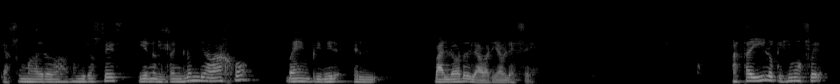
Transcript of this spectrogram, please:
la suma de los dos números es y en el renglón de abajo va a imprimir el valor de la variable c hasta ahí lo que hicimos fue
